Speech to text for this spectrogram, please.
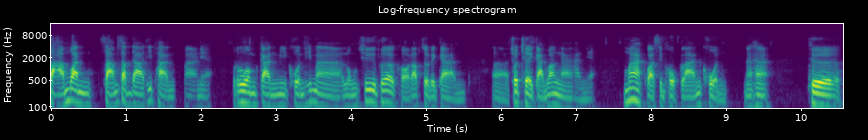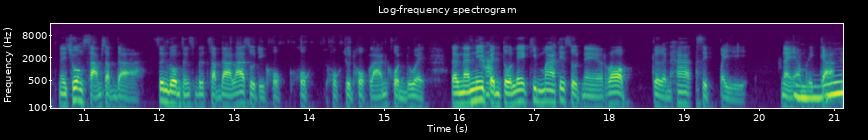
สามวันสามสัปดาห์ที่ผ่านมาเนี่ยรวมกันมีคนที่มาลงชื่อเพื่อขอรับสวัสดิการเอ่อชดเชยการว่างงานเนี่ยมากกว่า 16 ล้านคนนะฮะคือในช่วง 3 สัปดาห์ ซึ่งรวมถึงสัปดาห์ล่าสุดอีก 6 6 6.6 ล้านคนด้วย ดังนั้นนี่ค่ะเป็นตัวเลขที่มากที่สุดในรอบเกิน 50 ปีในอเมริกาอื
